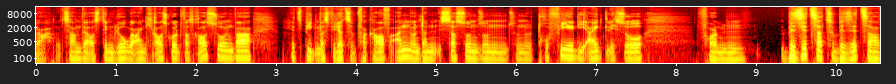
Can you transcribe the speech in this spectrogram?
ja, jetzt haben wir aus dem Logo eigentlich rausgeholt, was rauszuholen war. Jetzt bieten wir es wieder zum Verkauf an und dann ist das so, so, so eine Trophäe, die eigentlich so von Besitzer zu Besitzer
